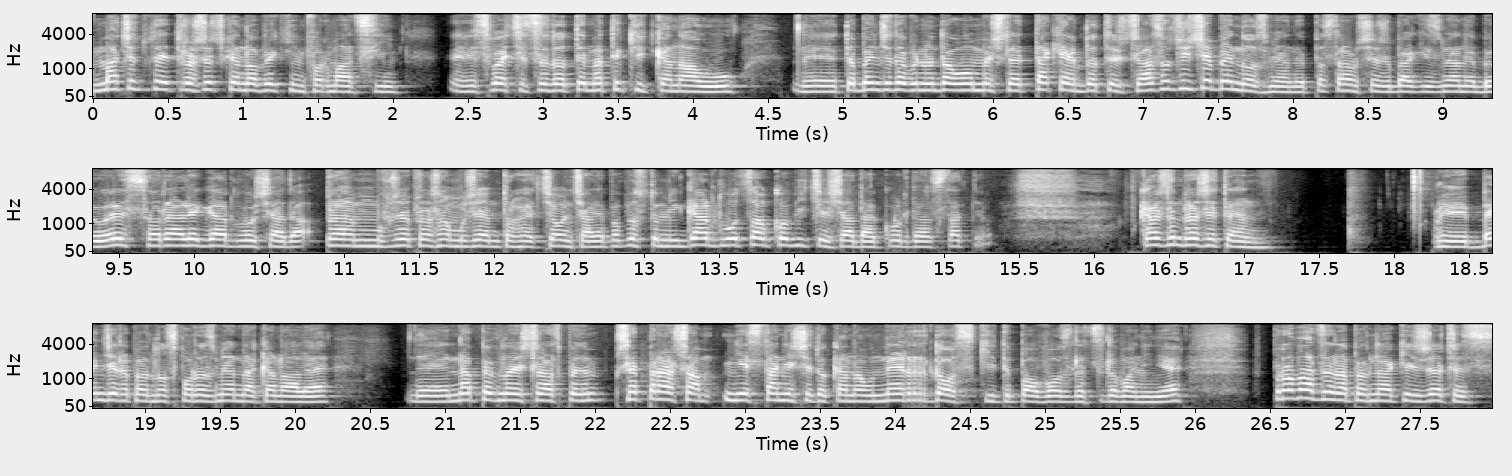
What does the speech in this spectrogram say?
Macie tutaj troszeczkę nowych informacji. E, Słuchajcie, co do tematyki kanału, e, to będzie to wyglądało, myślę, tak jak dotychczas. Oczywiście będą zmiany, postaram się, żeby jakieś zmiany były. Sorry, ale gardło siada. Pra- Przepraszam, musiałem trochę ciąć, ale po prostu mi gardło całkowicie siada, kurde, ostatnio. W każdym razie ten. e, Będzie na pewno sporo zmian na kanale. E, Na pewno jeszcze raz powiem, przepraszam, nie stanie się to kanał nerdowski typowo, zdecydowanie nie. Wprowadzę na pewno jakieś rzeczy z,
